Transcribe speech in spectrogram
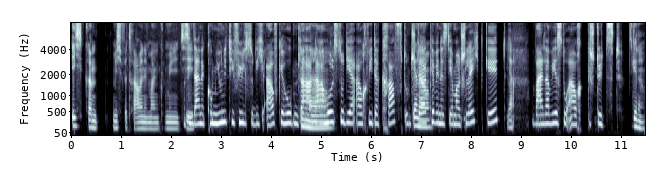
ich kann mich vertrauen in meine Community. Also in deiner Community fühlst du dich aufgehoben, da, genau. da holst du dir auch wieder Kraft und genau. Stärke, wenn es dir mal schlecht geht, ja. weil da wirst du auch gestützt. Genau.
